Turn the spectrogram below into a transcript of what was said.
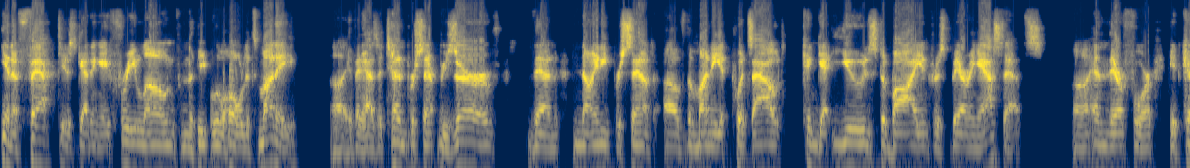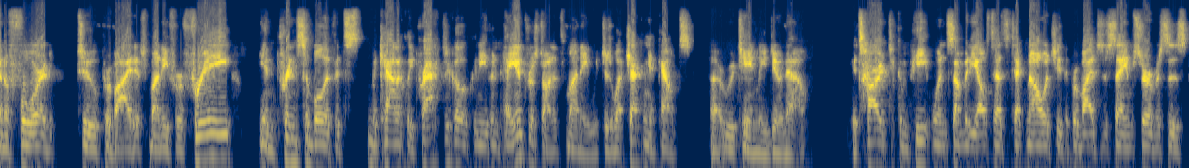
in effect, is getting a free loan from the people who hold its money. Uh, if it has a 10% reserve, then 90% of the money it puts out can get used to buy interest bearing assets. Uh, and therefore, it can afford to provide its money for free in principle, if it's mechanically practical, it can even pay interest on its money, which is what checking accounts uh, routinely do now. It's hard to compete when somebody else has technology that provides the same services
